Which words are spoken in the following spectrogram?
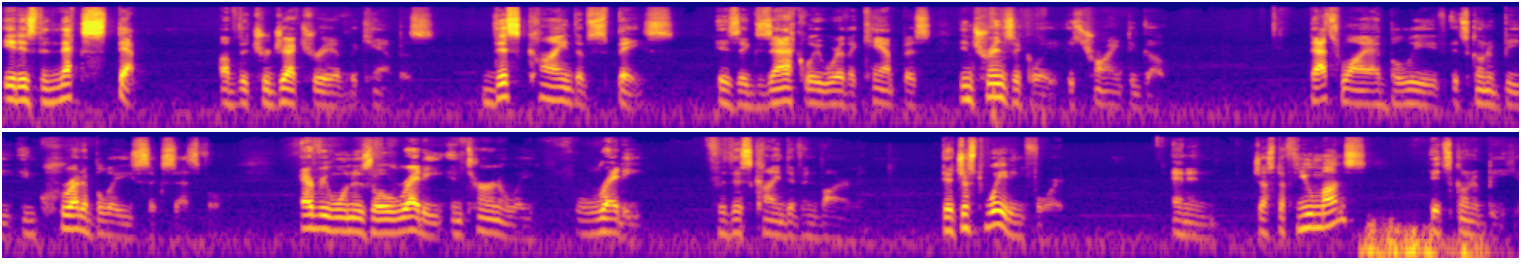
it is the next step of the trajectory of the campus this kind of space is exactly where the campus intrinsically is trying to go. That's why I believe it's going to be incredibly successful. Everyone is already internally ready for this kind of environment. They're just waiting for it. And in just a few months, it's going to be here.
